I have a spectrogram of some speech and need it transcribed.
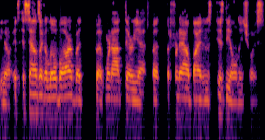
you know, it, it sounds like a low bar, but but we're not there yet. But but for now, Biden is, is the only choice.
